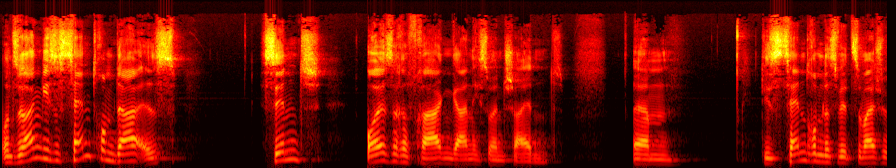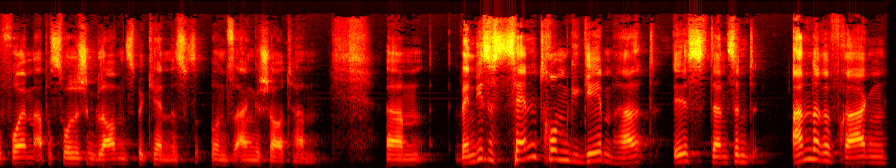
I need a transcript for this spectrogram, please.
Und solange dieses Zentrum da ist, sind äußere Fragen gar nicht so entscheidend. Ähm, dieses Zentrum, das wir zum Beispiel vorher im apostolischen Glaubensbekenntnis uns angeschaut haben. Ähm, wenn dieses Zentrum gegeben hat, ist, dann sind andere Fragen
